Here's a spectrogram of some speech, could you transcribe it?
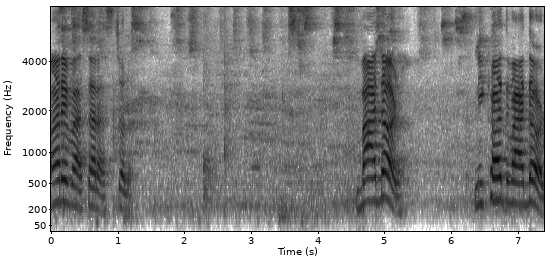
અરે વાહ, સરસ. ચલો. વાદળ. નિખત વાદળ.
